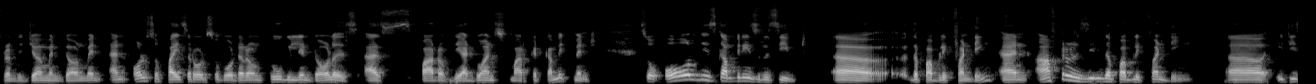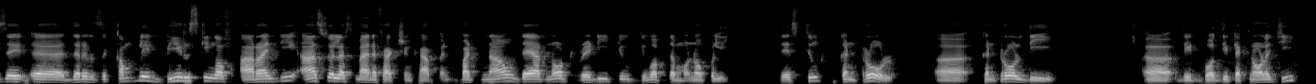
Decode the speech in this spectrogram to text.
from the German government, and also Pfizer also got around two billion dollars as part of the advanced market commitment. So all these companies received the public funding, and after receiving the public funding, uh, it is a uh, there is a complete de-risking of r&d as well as manufacturing happened but now they are not ready to give up the monopoly. They still control uh, control the uh, the both the technology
